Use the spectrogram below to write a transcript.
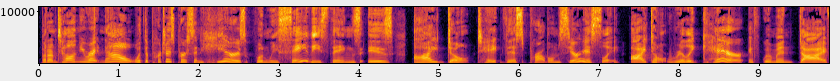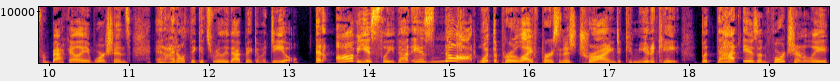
But I'm telling you right now, what the pro-choice person hears when we say these things is, I don't take this problem seriously. I don't really care if women die from back alley abortions, and I don't think it's really that big of a deal. And obviously, that is not what the pro life person is trying to communicate, but that is unfortunately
